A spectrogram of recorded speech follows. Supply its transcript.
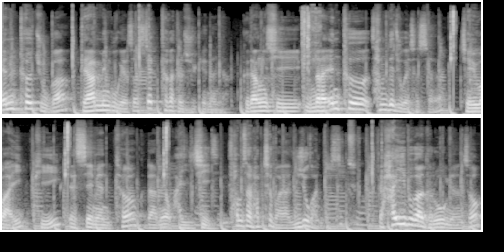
엔터주가 대한민국에서 섹터가 될 수 있겠느냐. 그 당시 우리나라 엔터 3대주가 있었어요. JY, P, SM 엔터, 그 다음에 YG. 3사를 합쳐봐야 2조가 안 됐어요. 그렇죠. 하이브가 들어오면서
